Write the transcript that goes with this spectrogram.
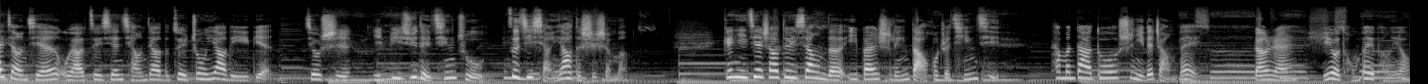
开讲前，我要最先强调的最重要的一点，就是你必须得清楚自己想要的是什么。给你介绍对象的一般是领导或者亲戚，他们大多是你的长辈，当然也有同辈朋友，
